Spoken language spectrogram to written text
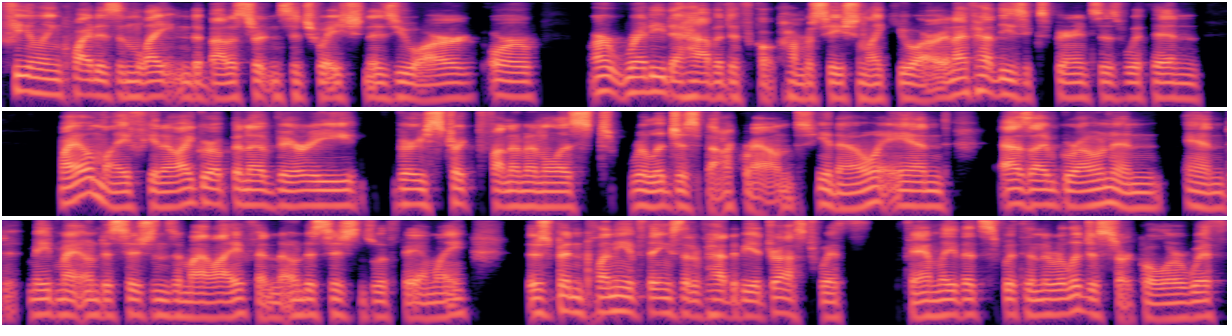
feeling quite as enlightened about a certain situation as you are, or aren't ready to have a difficult conversation like you are. And I've had these experiences within my own life. You know, I grew up in a very very strict fundamentalist religious background, you know, and as I've grown and and made my own decisions in my life and own decisions with family, there's been plenty of things that have had to be addressed with family that's within the religious circle or with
